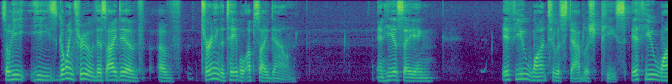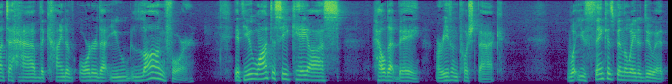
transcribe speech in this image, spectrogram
So he, he's going through this idea of, of turning the table upside down. And he is saying, if you want to establish peace, if you want to have the kind of order that you long for, if you want to see chaos held at bay or even pushed back, what you think has been the way to do it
